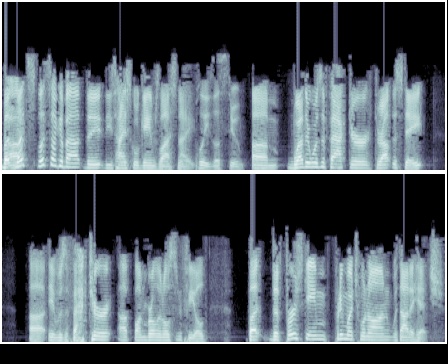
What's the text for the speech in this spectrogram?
But uh, let's let's talk about the these high school games last night. Please, let's do. Um, weather was a factor throughout the state. Uh, it was a factor up on Merlin Olsen Field, but the first game pretty much went on without a hitch,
